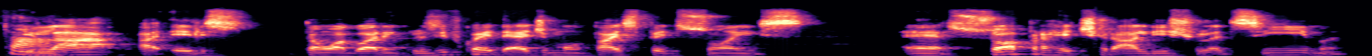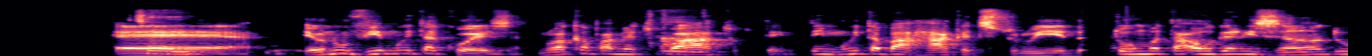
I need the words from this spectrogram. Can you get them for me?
Tá. E lá eles estão agora, inclusive, com a ideia de montar expedições é, só para retirar lixo lá de cima. É, eu não vi muita coisa. No acampamento 4, tá. tem, tem muita barraca destruída. A turma está organizando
